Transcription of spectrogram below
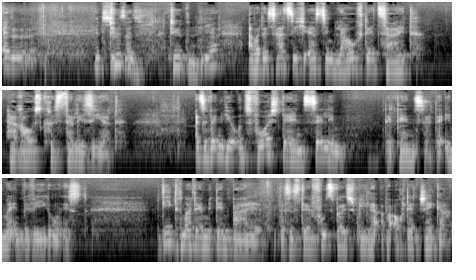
also, würdest Typen, du Typen. Ja. Aber das hat sich erst im Lauf der Zeit herauskristallisiert. Also wenn wir uns vorstellen, Selim, der Tänzer, der immer in Bewegung ist, Dietmar, der mit dem Ball, das ist der Fußballspieler, aber auch der Checker,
